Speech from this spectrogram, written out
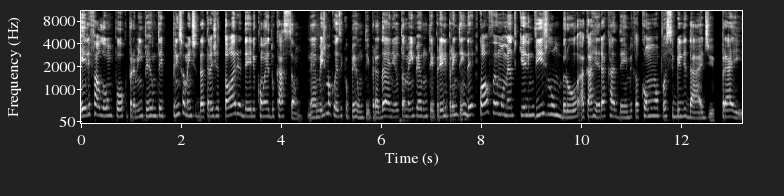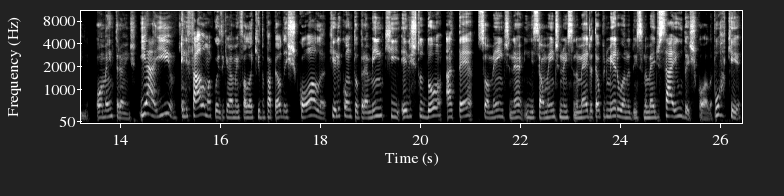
Ele falou um pouco para mim, perguntei principalmente da trajetória dele com a educação, né? A mesma coisa que eu perguntei para Dani, eu também perguntei para ele para entender qual foi o momento que ele vislumbrou a carreira acadêmica como uma possibilidade para ele, homem trans. E aí, ele fala uma coisa que minha mãe falou aqui do papel da escola, que ele contou para mim que ele estudou até somente, né, inicialmente no ensino médio, até o primeiro ano do ensino médio, saiu da escola. Por quê?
